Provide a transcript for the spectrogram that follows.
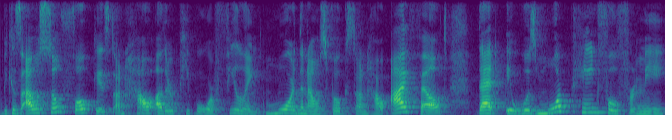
Because I was so focused on how other people were feeling more than I was focused on how I felt that it was more painful for me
